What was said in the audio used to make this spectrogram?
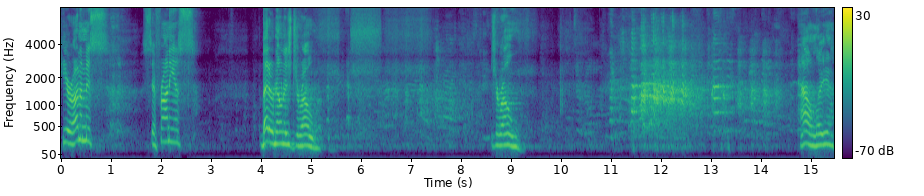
Hieronymus, Sophronius, better known as Jerome. Jerome. Hallelujah.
